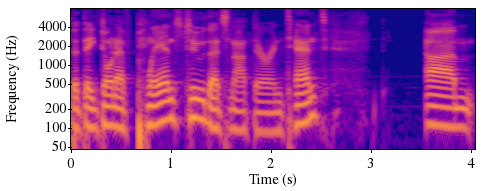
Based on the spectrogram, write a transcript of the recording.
that they don't have plans to that's not their intent. Um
